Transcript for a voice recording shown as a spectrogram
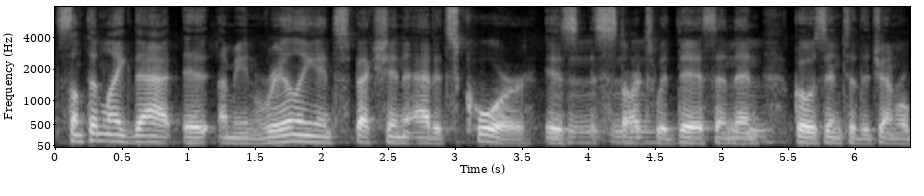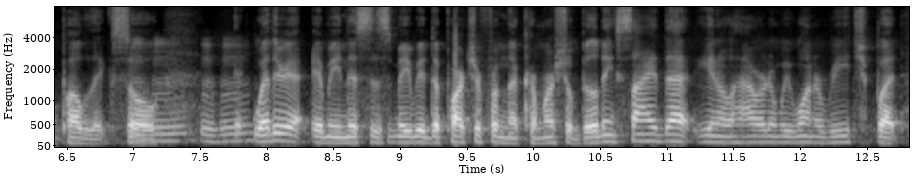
something like that. It, I mean, railing inspection at its core is mm-hmm, starts mm-hmm. with this and then mm-hmm. goes into the general public. So mm-hmm, mm-hmm. whether I mean this is maybe a departure from the commercial building side that you know Howard and we want to reach, but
